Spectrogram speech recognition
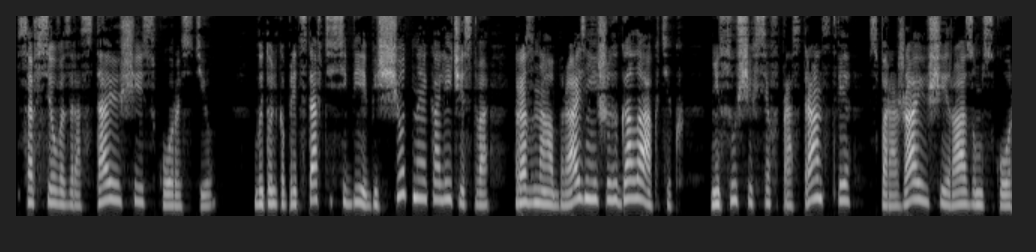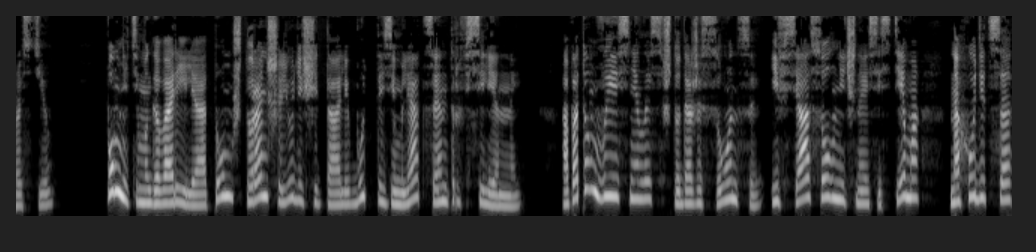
со все возрастающей скоростью. Вы только представьте себе бесчетное количество разнообразнейших галактик, несущихся в пространстве с поражающей разум скоростью. Помните, мы говорили о том, что раньше люди считали, будто Земля — центр Вселенной. А потом выяснилось, что даже Солнце и вся Солнечная система находятся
